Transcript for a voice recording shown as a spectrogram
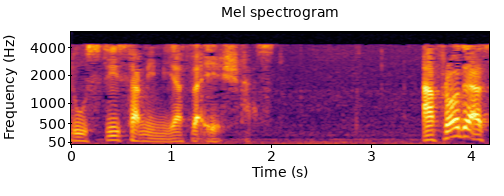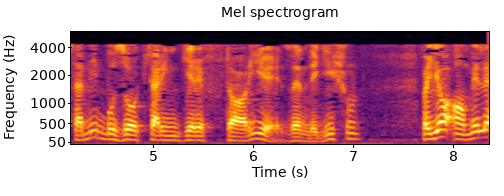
دوستی صمیمیت و عشق هست. افراد عصبی بزرگترین گرفتاری زندگیشون و یا عامل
